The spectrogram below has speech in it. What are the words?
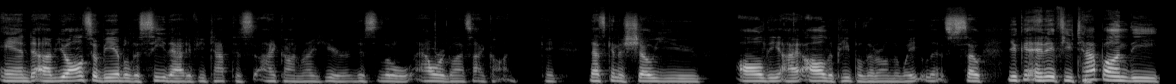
And uh, you'll also be able to see that if you tap this icon right here, this little hourglass icon. Okay, that's going to show you all the all the people that are on the wait list. So you can, and if you tap on the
